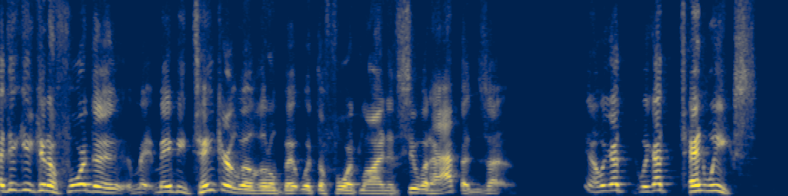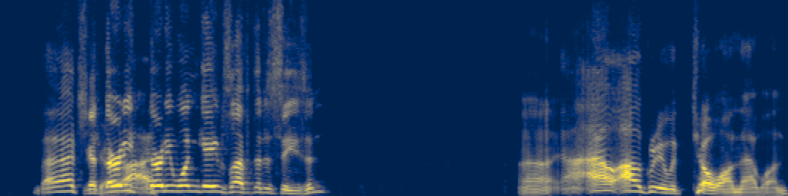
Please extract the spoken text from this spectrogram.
I think he could afford to maybe tinker a little, bit with the fourth line and see what happens. Uh, you know, we got we got ten weeks. That's We got true. 30, I- 31 games left of the season. Uh, I- I'll I'll agree with Joe on that one.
